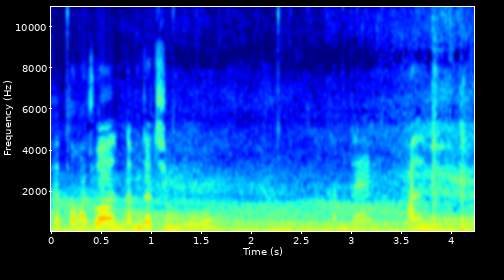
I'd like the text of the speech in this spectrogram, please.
페퍼가 좋아하는 남자친구한테 가는 중이에요.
